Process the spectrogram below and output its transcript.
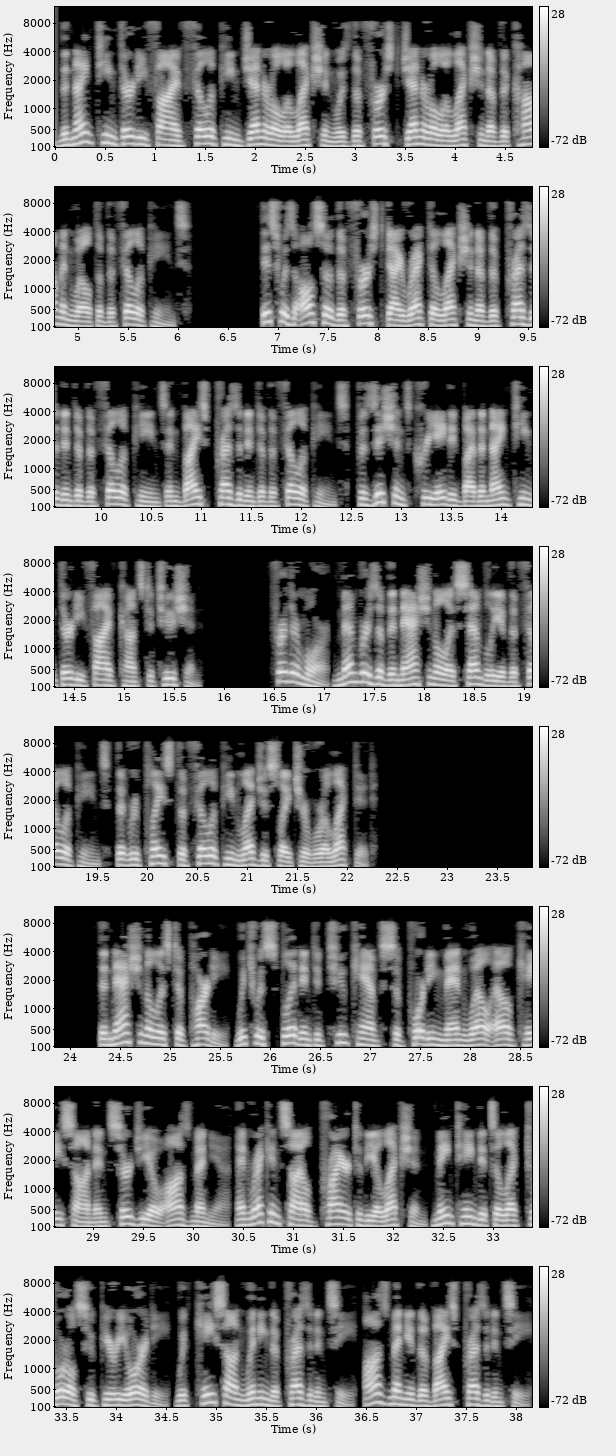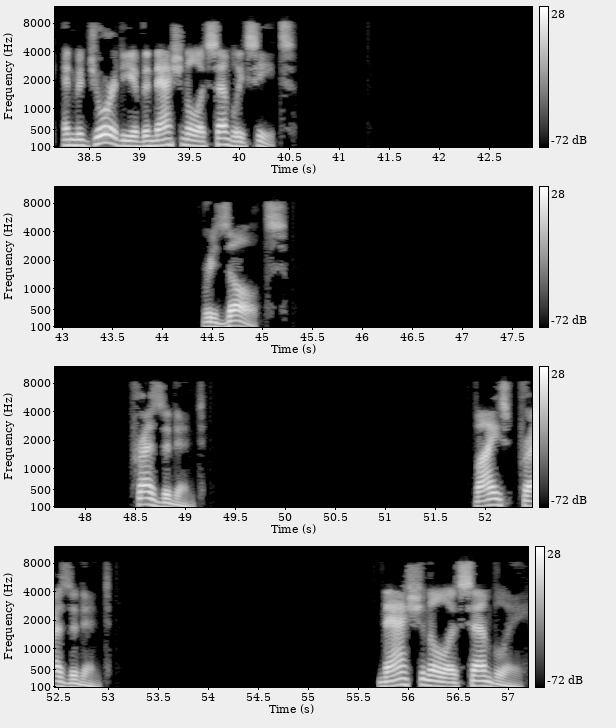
The 1935 Philippine general election was the first general election of the Commonwealth of the Philippines. This was also the first direct election of the President of the Philippines and Vice President of the Philippines, positions created by the 1935 Constitution. Furthermore, members of the National Assembly of the Philippines, that replaced the Philippine legislature were elected. The Nacionalista Party, which was split into two camps supporting Manuel L. Quezon and Sergio Osmeña, and reconciled prior to the election, maintained its electoral superiority, with Quezon winning the presidency, Osmeña the vice presidency, and majority of the National Assembly seats. Results President Vice President National Assembly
